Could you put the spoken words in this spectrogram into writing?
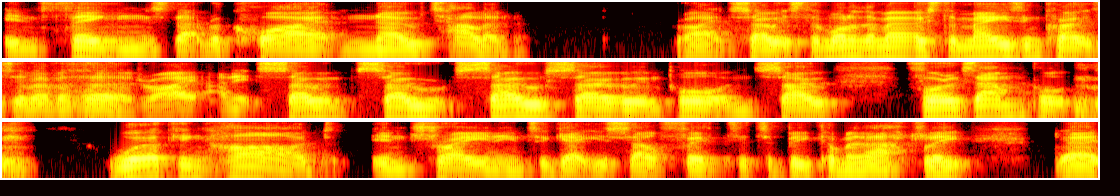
in things that require no talent." right so it's the, one of the most amazing quotes i've ever heard right and it's so so so so important so for example working hard in training to get yourself fitter to become an athlete uh,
